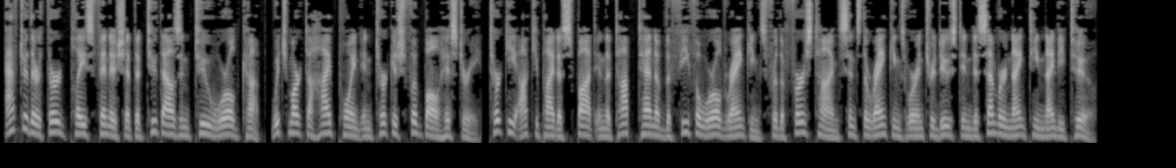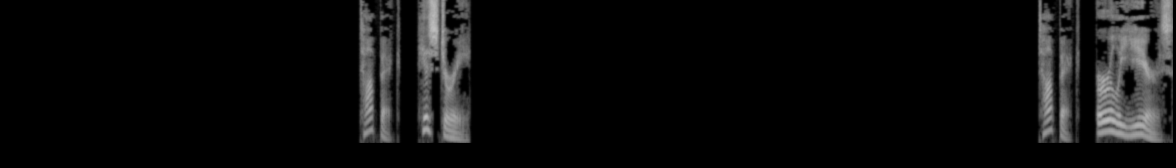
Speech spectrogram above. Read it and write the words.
After their third-place finish at the 2002 World Cup, which marked a high point in Turkish football history, Turkey occupied a spot in the top 10 of the FIFA World Rankings for the first time since the rankings were introduced in December 1992. History Early years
